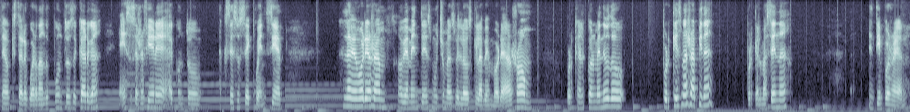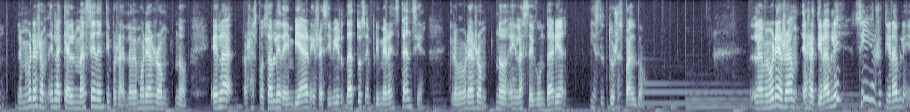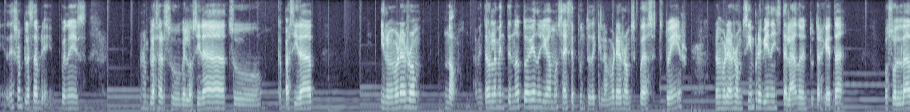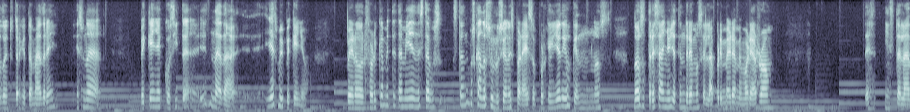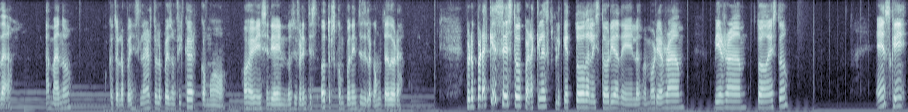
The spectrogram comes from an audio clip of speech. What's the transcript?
tengo que estar guardando puntos de carga. Eso se refiere a acceso secuencial. La memoria RAM obviamente es mucho más veloz que la memoria ROM, porque con menudo, porque es más rápida, porque almacena en tiempo real. La memoria RAM es la que almacena en tiempo real, la memoria ROM no es la responsable de enviar y recibir datos en primera instancia, que la memoria ROM no es la secundaria y es tu respaldo. La memoria RAM es retirable, sí, es retirable, es reemplazable. Puedes reemplazar su velocidad, su capacidad. Y la memoria ROM, no. Lamentablemente no, todavía no llegamos a este punto de que la memoria ROM se pueda sustituir. La memoria ROM siempre viene instalado en tu tarjeta o soldado en tu tarjeta madre. Es una pequeña cosita, es nada, y es muy pequeño. Pero el fabricante también está están buscando soluciones para eso, porque yo digo que en unos dos o tres años ya tendremos la primera memoria ROM instalada a mano, que tú lo puedes instalar, tú lo puedes modificar, como hoy en día en los diferentes otros componentes de la computadora. Pero ¿para qué es esto? ¿Para qué les expliqué toda la historia de las memorias RAM, VRAM, todo esto? Es que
